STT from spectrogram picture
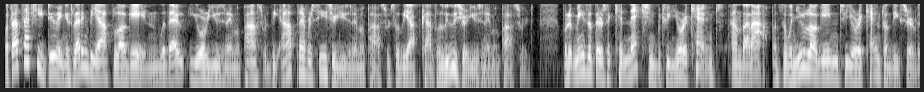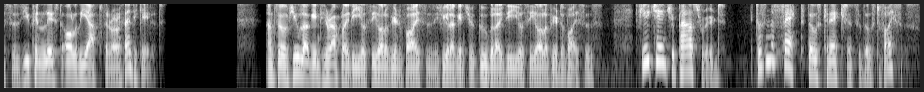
What that's actually doing is letting the app log in without your username and password. The app never sees your username and password, so the app can't lose your username and password. But it means that there's a connection between your account and that app. And so when you log into your account on these services, you can list all of the apps that are authenticated. And so if you log into your Apple ID, you'll see all of your devices. If you log into your Google ID, you'll see all of your devices. If you change your password, it doesn't affect those connections to those devices.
